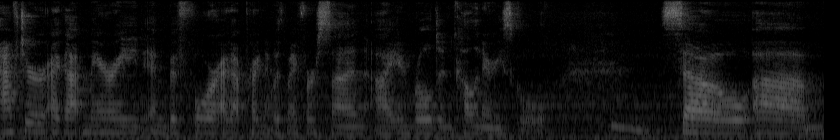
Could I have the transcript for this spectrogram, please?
after I got married and before I got pregnant with my first son, I enrolled in culinary school. Mm. So, um,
